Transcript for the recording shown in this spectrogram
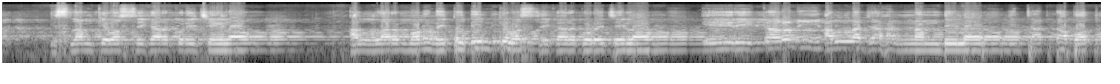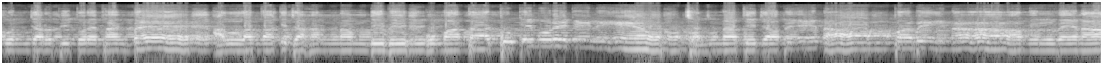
ইসলামকে অস্বীকার করেছিল আল্লাহর মনোনীত দিনকে অস্বীকার করেছিল এর কারণে আল্লাহ জাহান্নাম দিল। এই চারটা বদগুণ যার ভিতরে থাকবে, আল্লাহ তাকে জাহান্নাম দিবে। ও মাথা টুকে মরে গেলে জান্নাতে যাবে না, পাবে না, মিলবে না।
